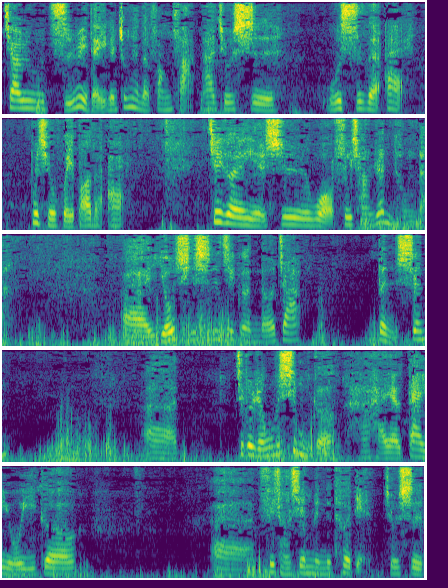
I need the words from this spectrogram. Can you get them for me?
教育子女的一个重要的方法，那就是无私的爱，不求回报的爱。这个也是我非常认同的。呃，尤其是这个哪吒本身，呃，这个人物性格还还要带有一个呃非常鲜明的特点，就是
